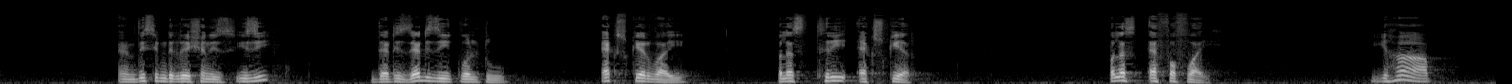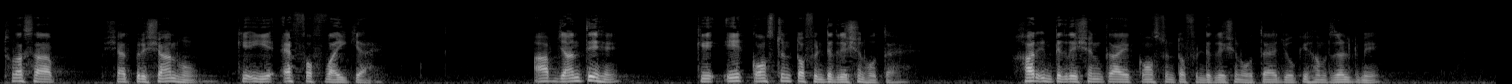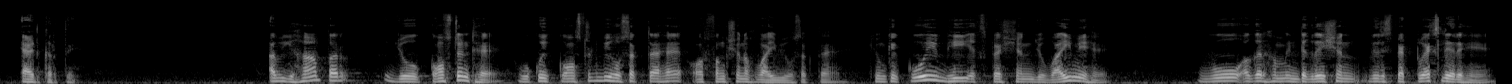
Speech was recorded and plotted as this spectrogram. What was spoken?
And this integration is easy that is z is equal to x square y plus three x square plus f of y یہاں آپ تھوڑا سا شاید پریشان ہوں کہ یہ f of y کیا ہے آپ جانتے ہیں کہ ایک کانسٹنٹ آف انٹیگریشن ہوتا ہے ہر انٹیگریشن کا ایک کانسٹنٹ آف انٹیگریشن ہوتا ہے جو کہ ہم رزلٹ میں ایڈ کرتے ہیں اب یہاں پر جو کانسٹنٹ ہے وہ کوئی کانسٹنٹ بھی ہو سکتا ہے اور فنکشن آف وائی بھی ہو سکتا ہے کیونکہ کوئی بھی ایکسپریشن جو وائی میں ہے وہ اگر ہم integration with respect to x لے رہے ہیں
